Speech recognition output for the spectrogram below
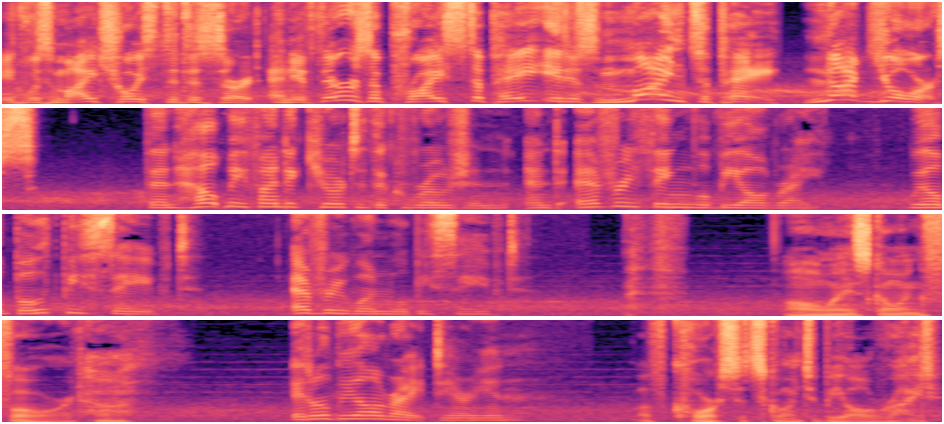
It was my choice to desert, and if there is a price to pay, it is mine to pay, not yours! Then help me find a cure to the corrosion, and everything will be alright. We'll both be saved. Everyone will be saved. Always going forward, huh? It'll be alright, Daryon. Of course it's going to be alright.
